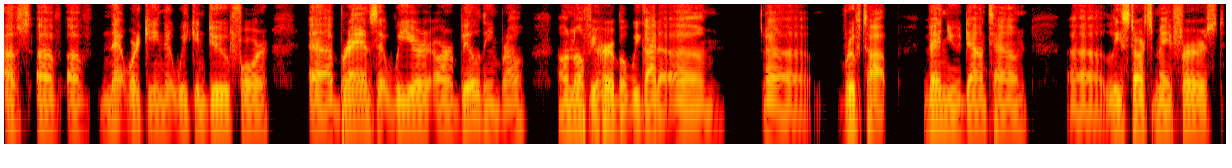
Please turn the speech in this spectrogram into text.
of of of networking that we can do for uh, brands that we are are building, bro. I don't know if you heard, but we got a um uh rooftop venue downtown. Uh, lease starts May first.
